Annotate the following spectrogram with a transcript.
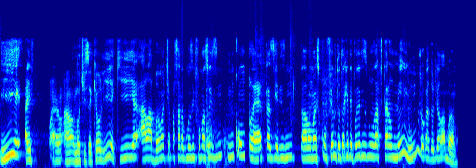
E a, a notícia que eu li é que a Alabama tinha passado algumas informações incompletas e eles não estavam mais confiando, tanto é que depois eles não draftaram nenhum jogador de Alabama,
